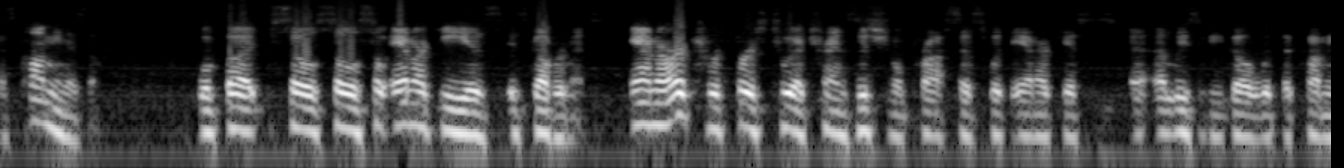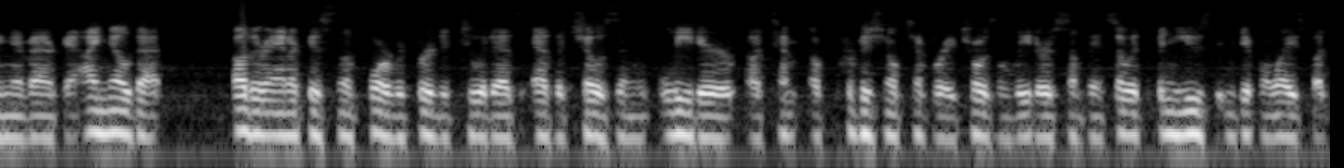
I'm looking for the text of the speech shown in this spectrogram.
as communism. Well, but so so so anarchy is is government. Anarch refers to a transitional process with anarchists, at least if you go with the communism of anarchy. I know that other anarchists in the fore referred to it as as a chosen leader, a, temp, a provisional temporary chosen leader or something. So it's been used in different ways, but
